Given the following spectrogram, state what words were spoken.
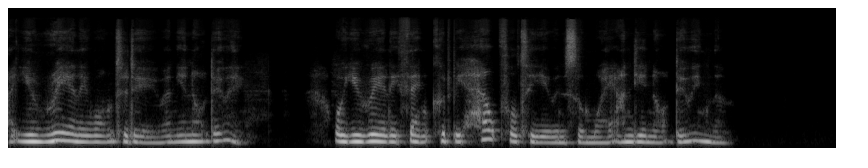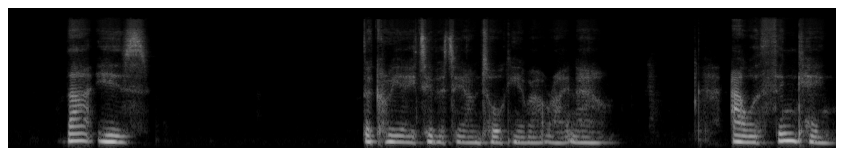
that you really want to do and you're not doing, or you really think could be helpful to you in some way and you're not doing them. That is the creativity I'm talking about right now. Our thinking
